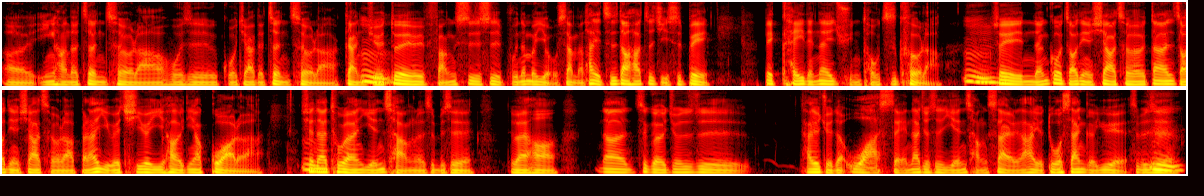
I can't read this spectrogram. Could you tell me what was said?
呃银行的政策啦，或是国家的政策啦，感觉嗯对房市是不那么友善嘛，他也知道他自己是被被 K 的那一群投资客啦，嗯所以能够早点下车，当然是早点下车啦。本来以为七月一号一定要挂了啊，现在嗯突然延长了，是不是？对吧？哈，那这个就是他就觉得哇塞，那就是延长赛了，然后有多三个月，是不是？嗯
